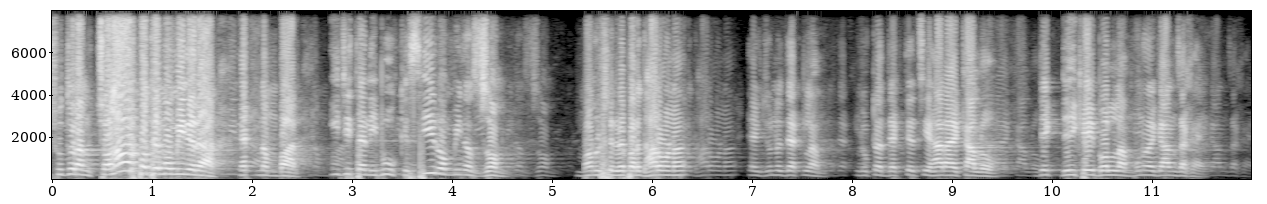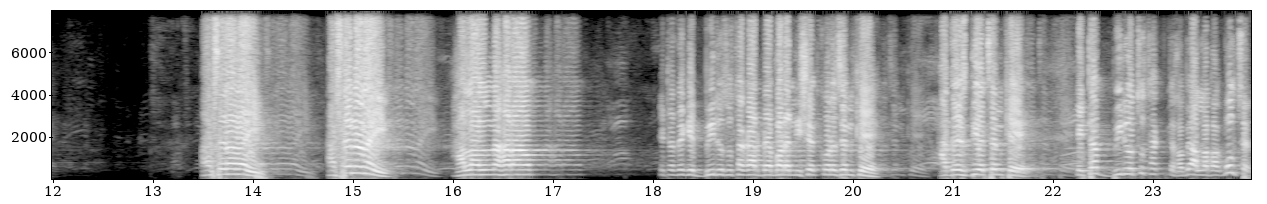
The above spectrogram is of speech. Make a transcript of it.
সুতরাং চলার পথে মুমিনেরা, এক নাম্বার, ইজিতানিবু কাসীরাম মিনাজ জান মানুষের ব্যাপারে ধারণা। একজনে দেখলাম, লোকটা দেখতে চেহারায় কালো। দেখ, দেখেই বললাম, মনে হয় গাঞ্জা খায়। আছে না নাই? আছে না নাই? হালাল না হারাম? এটা থেকে বিরত থাকার ব্যাপারে নিষেধ করেছেন কে? আদেশ দিয়েছেন কে? এটা বিরত থাকতে হবে, আল্লাহ পাক বলছেন,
